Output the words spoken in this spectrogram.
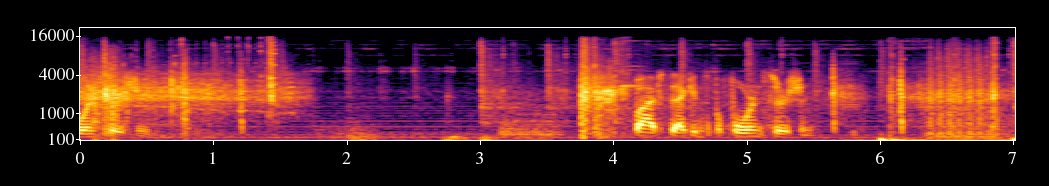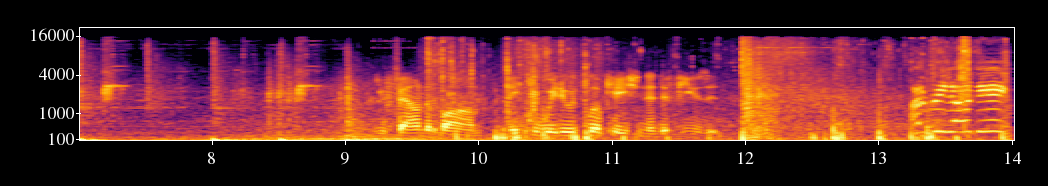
before insertion. Five seconds before insertion. You found a bomb. Make your way to its location and defuse it. I'm reloading!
